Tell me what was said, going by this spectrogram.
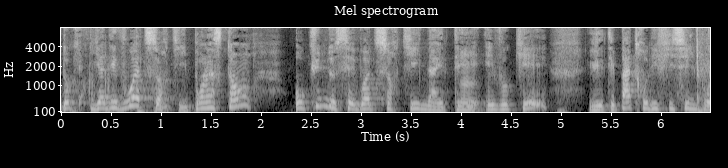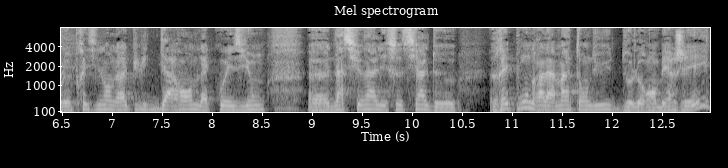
Donc il y a des voies de sortie. Pour l'instant, aucune de ces voies de sortie n'a été mmh. évoquée. Il n'était pas trop difficile pour le président de la République, garant de la cohésion euh, nationale et sociale, de répondre à la main tendue de Laurent Berger.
